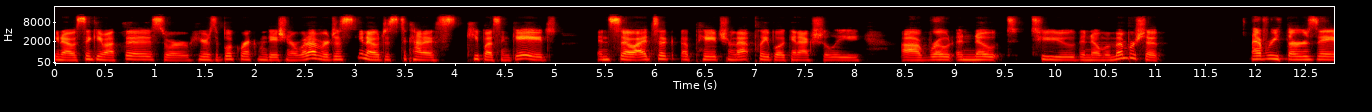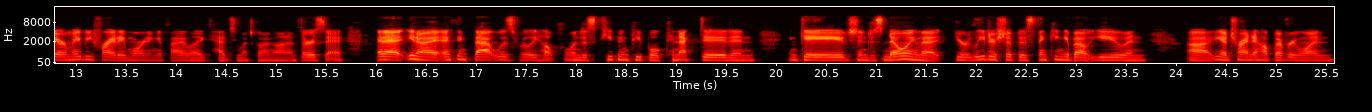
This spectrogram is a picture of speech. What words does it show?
you know, I was thinking about this, or here's a book recommendation, or whatever. Just you know, just to kind of keep us engaged. And so I took a page from that playbook and actually uh, wrote a note to the NOMA membership every Thursday or maybe Friday morning if I like had too much going on on Thursday. And I, you know, I, I, think that was really helpful in just keeping people connected and engaged and just knowing that your leadership is thinking about you and uh, you know trying to help everyone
